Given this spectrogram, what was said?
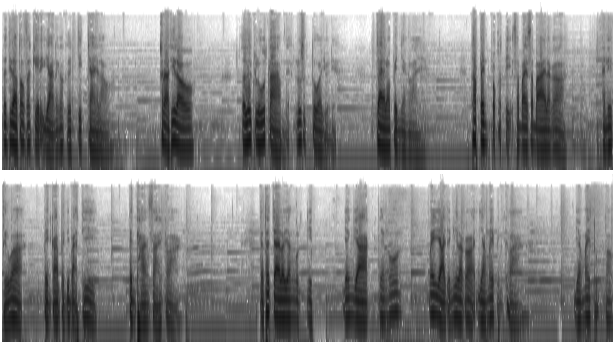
และที่เราต้องสังเกตอีกอย่างหนึ่งก็คือจิตใจเรา ขณะที่เราระลึกรู้ตามเนี่ยรู้สึกตัวอยู่เนี่ย ใจเราเป็นอย่างไร ถ้าเป็นปกติสบายๆแล้วก็ อันนี้ถือว่าเป็นการปฏิบัติที่เป็นทางสายกลาง แต่ถ้าใจเรายังหงุดหงิด ยังอยากยังงู้นไม่อยากอย่างนี้แล้วก็ยังไม่เป็นกลาง ยังไม่ถูกต้อง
